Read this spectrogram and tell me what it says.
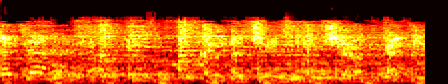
말고 돌아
